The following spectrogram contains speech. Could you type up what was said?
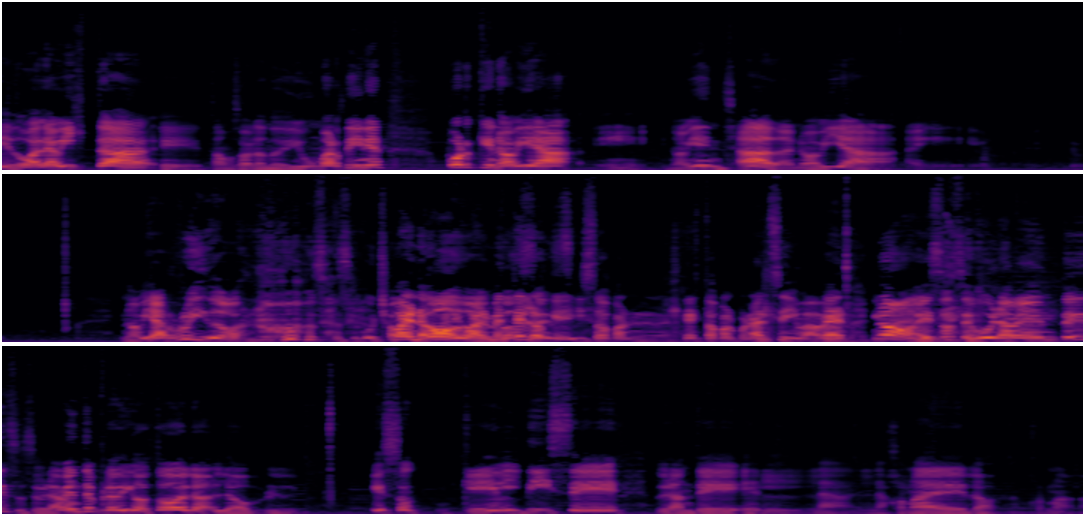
quedó a la vista, eh, estamos hablando de Dibu Martínez, porque no había, eh, no había hinchada, no había, eh, no había ruido, ¿no? O sea, se escuchaba Bueno, todo. igualmente lo que hizo con el gesto corporal se iba a ver. No, eso seguramente, eso seguramente, pero digo, todo lo, lo- eso que él dice durante el- la, la jornada de los... jornada-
